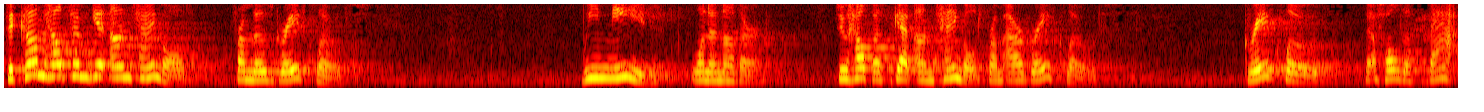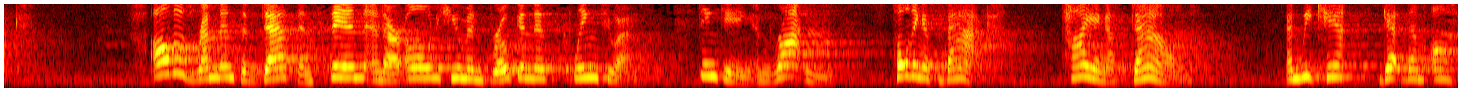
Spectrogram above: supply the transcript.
to come help him get untangled from those grave clothes. We need one another to help us get untangled from our grave clothes. Grave clothes that hold us back. All those remnants of death and sin and our own human brokenness cling to us, stinking and rotten, holding us back, tying us down. And we can't get them off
